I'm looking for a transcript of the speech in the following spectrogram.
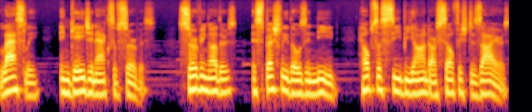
Lastly, engage in acts of service. Serving others especially those in need, helps us see beyond our selfish desires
